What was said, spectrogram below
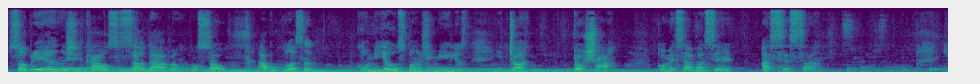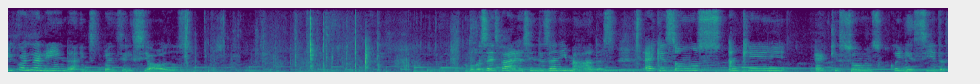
sobreanos de calça saudavam o sol. A população comia os pães de milhos e chochá começava a ser acessar. Que coisa linda! E pães deliciosos. Vocês parecem desanimadas. É que somos é que é que somos conhecidas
